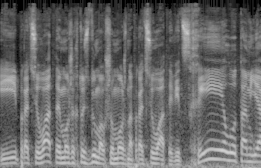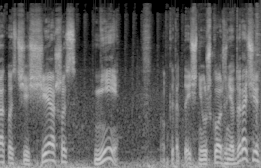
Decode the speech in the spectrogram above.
І працювати, може хтось думав, що можна працювати від схилу там якось чи ще щось. Ні. Критичні ушкодження. До речі,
